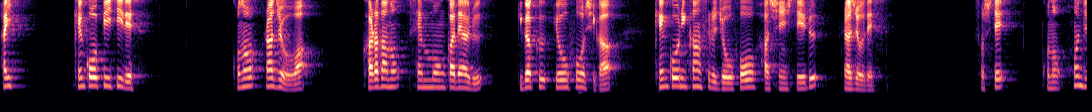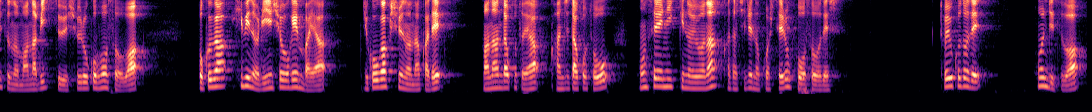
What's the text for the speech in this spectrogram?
はい。健康 PT です。このラジオは、体の専門家である理学療法士が健康に関する情報を発信しているラジオです。そして、この本日の学びという収録放送は、僕が日々の臨床現場や自己学習の中で学んだことや感じたことを音声日記のような形で残している放送です。ということで、本日は、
